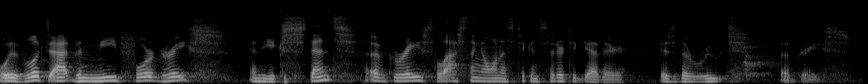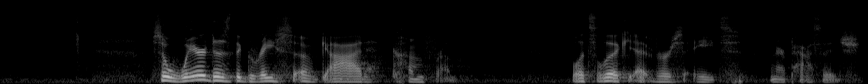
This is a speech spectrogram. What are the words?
Well, we've looked at the need for grace and the extent of grace. The last thing I want us to consider together is the root of grace. So, where does the grace of God come from? Well, let's look at verse 8 in our passage.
